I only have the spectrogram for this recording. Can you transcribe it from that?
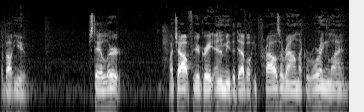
about you. Stay alert. Watch out for your great enemy, the devil. He prowls around like a roaring lion,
